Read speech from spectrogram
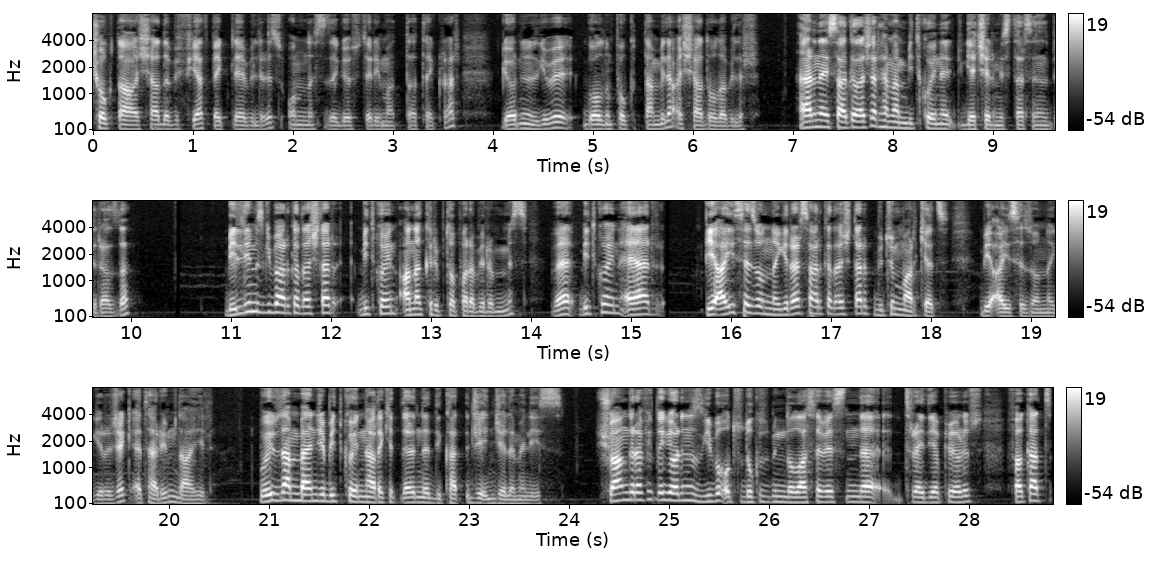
çok daha aşağıda bir fiyat bekleyebiliriz. Onu da size göstereyim hatta tekrar. Gördüğünüz gibi Golden Pocket'tan bile aşağıda olabilir. Her neyse arkadaşlar hemen Bitcoin'e geçelim isterseniz biraz da. Bildiğimiz gibi arkadaşlar Bitcoin ana kripto para birimimiz ve Bitcoin eğer bir ayı sezonuna girerse arkadaşlar bütün market bir ayı sezonuna girecek Ethereum dahil. Bu yüzden bence Bitcoin'in hareketlerini de dikkatlice incelemeliyiz. Şu an grafikte gördüğünüz gibi 39 bin dolar seviyesinde trade yapıyoruz. Fakat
